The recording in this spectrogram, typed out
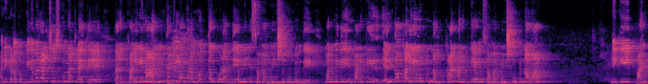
మరి ఇక్కడ ఒక విధవరాలు చూసుకున్నట్లయితే తనకు కలిగిన అంతటిలో కూడా మొత్తం కూడా దేవునికి సమర్పించుకుంటుంది. మనం ఇది మనకి ఎంతో కలిగి ఉంటున్నాం కానీ మనకు దేవునికి సమర్పించుకుంటున్నామా? నీకు ఈ పంట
